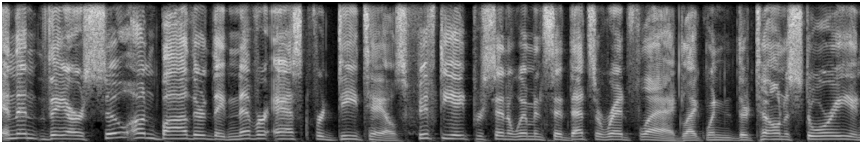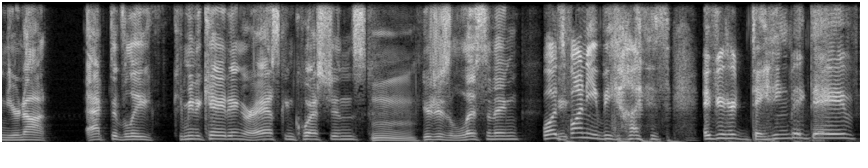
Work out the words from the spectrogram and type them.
And then they are so unbothered, they never ask for details. 58% of women said that's a red flag. Like when they're telling a story and you're not actively communicating or asking questions, hmm. you're just listening. Well, it's funny because if you're dating Big Dave,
